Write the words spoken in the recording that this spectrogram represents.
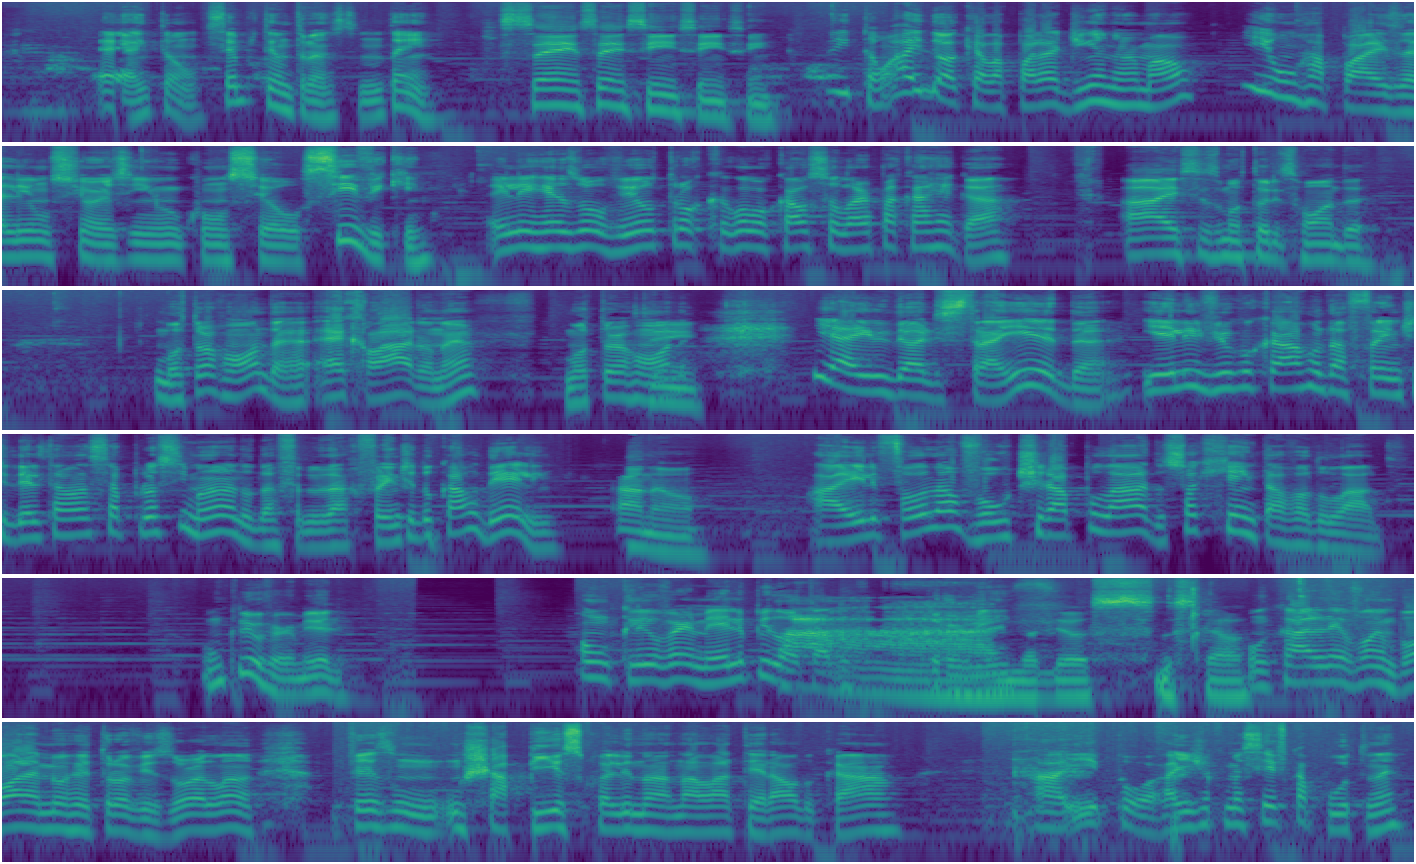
é. É, então, sempre tem um trânsito, não tem? Sim, sim, sim, sim, sim. Então, aí deu aquela paradinha normal. E um rapaz ali, um senhorzinho com o seu Civic, ele resolveu trocar, colocar o celular pra carregar. Ah, esses motores Honda. Motor Honda, é claro, né? Motor Honda. Sim. E aí ele deu uma distraída e ele viu que o carro da frente dele tava se aproximando da, da frente do carro dele. Ah, não. Aí ele falou: não, vou tirar pro lado. Só que quem tava do lado? Um Clio vermelho. Um Clio vermelho pilotado por Ai, mim. meu Deus do céu. Um cara levou embora meu retrovisor, lan- fez um, um chapisco ali na, na lateral do carro. Aí, pô, aí já comecei a ficar puto, né?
